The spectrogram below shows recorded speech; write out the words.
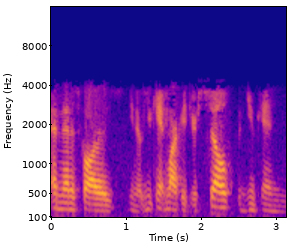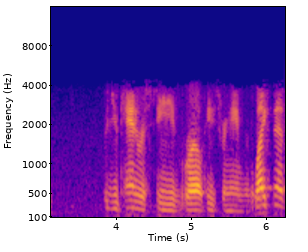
and then as far as you know, you can't market yourself, but you can, but you can receive royalties for name and likeness.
